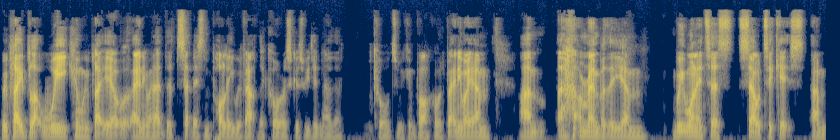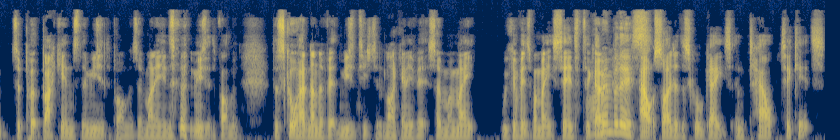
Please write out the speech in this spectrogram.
we played like week and we played yeah well, anyway I had the set list in Polly without the chorus because we didn't know the chords so we couldn't bar chords but anyway um um i remember the um we wanted to sell tickets um to put back into the music department so money into the music department the school had none of it the music teacher didn't like any of it so my mate we convinced my mate sid to go remember this. outside of the school gates and tout tickets.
